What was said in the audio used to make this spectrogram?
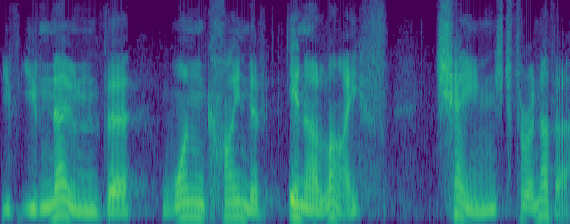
You've, you've known the one kind of inner life changed for another.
